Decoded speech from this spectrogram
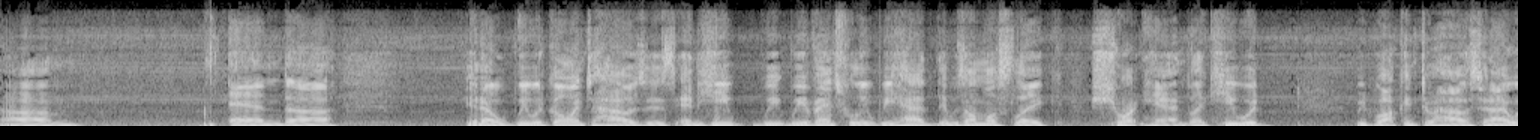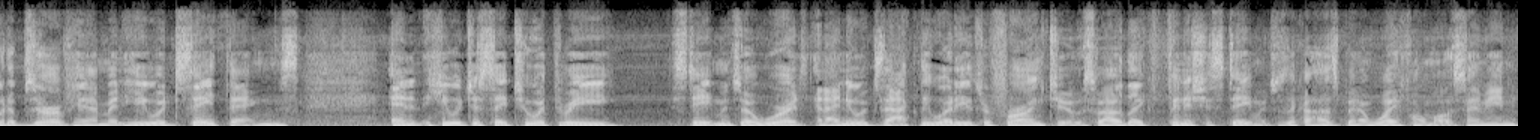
Um, and uh, you know, we would go into houses, and he, we, we eventually we had it was almost like shorthand. Like he would, we'd walk into a house, and I would observe him, and he would say things, and he would just say two or three statements or words, and I knew exactly what he was referring to. So I would like finish his statement. It was like a husband and wife almost. I mean.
